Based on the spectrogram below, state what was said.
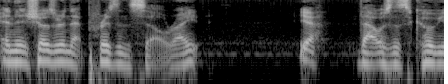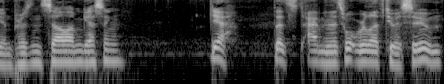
and then it shows her in that prison cell, right? yeah, That was the Sokovian prison cell, I'm guessing. yeah. That's. I mean, that's what we're left to assume.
